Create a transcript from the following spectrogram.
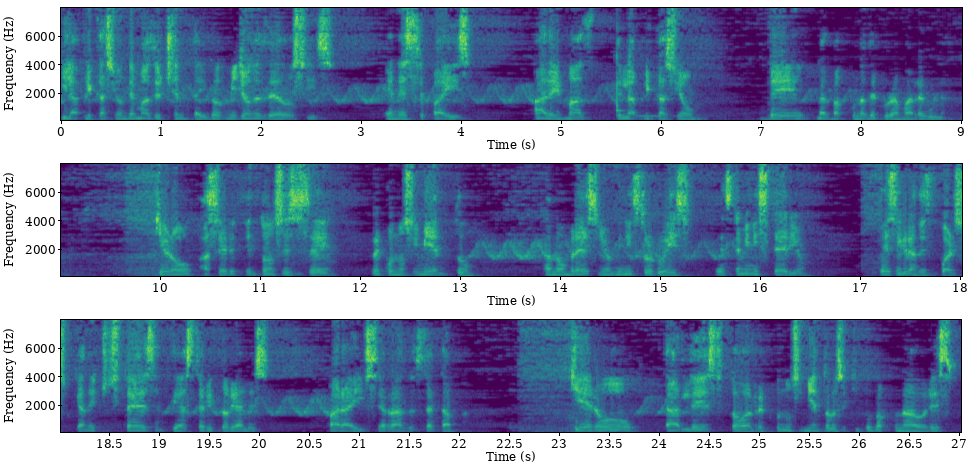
y la aplicación de más de 82 millones de dosis en este país, además de la aplicación de las vacunas del programa regular. Quiero hacer entonces ese reconocimiento a nombre del señor ministro Ruiz, de este ministerio, de ese gran esfuerzo que han hecho ustedes, entidades territoriales, para ir cerrando esta etapa. Quiero darles todo el reconocimiento a los equipos vacunadores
